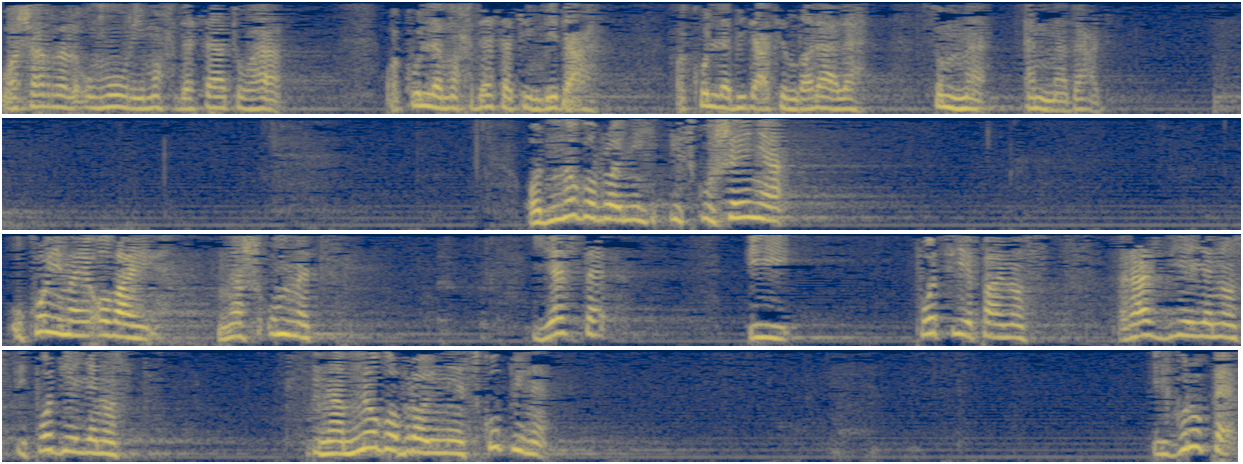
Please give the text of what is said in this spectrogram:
وشر الأمور محدثاتها وكل محدثة بدعة وكل بدعة ضلالة ثم أما بعد od mnogobrojnih iskušenja u kojima je ovaj naš ummet jeste i pocijepanost, razdijeljenost i podijeljenost na mnogobrojne skupine i grupe.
